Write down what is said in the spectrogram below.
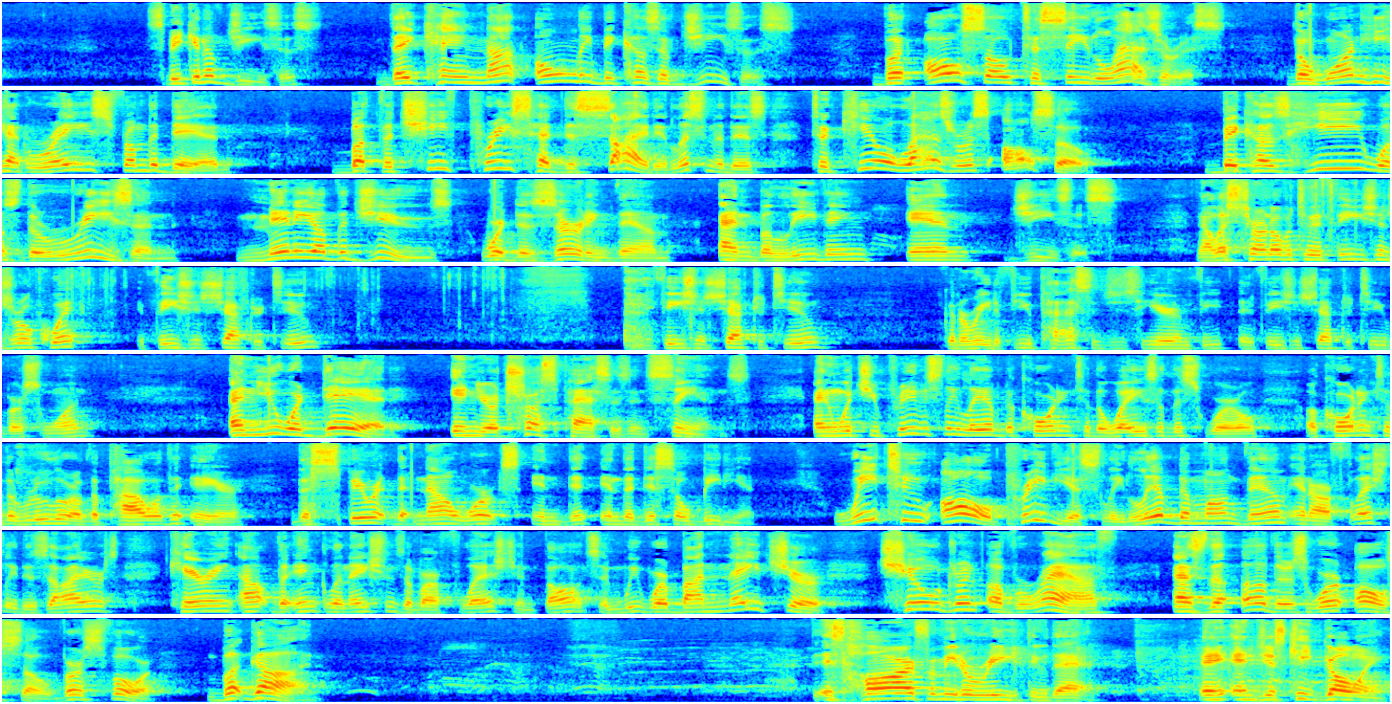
Speaking of Jesus, they came not only because of Jesus, but also to see Lazarus, the one he had raised from the dead. But the chief priests had decided, listen to this, to kill Lazarus also, because he was the reason many of the Jews were deserting them and believing in Jesus. Now let's turn over to Ephesians real quick. Ephesians chapter 2. Ephesians chapter 2. I'm going to read a few passages here in Ephesians chapter 2, verse 1. And you were dead in your trespasses and sins, in which you previously lived according to the ways of this world, according to the ruler of the power of the air, the spirit that now works in, di- in the disobedient. We too all previously lived among them in our fleshly desires, carrying out the inclinations of our flesh and thoughts, and we were by nature children of wrath as the others were also. Verse 4 But God, it's hard for me to read through that and, and just keep going.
